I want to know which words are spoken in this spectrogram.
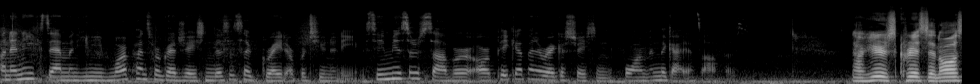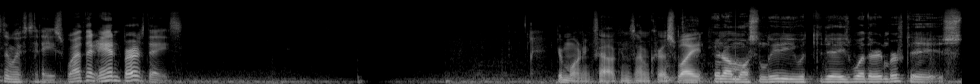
on any exam and you need more points for graduation, this is a great opportunity. See Mr. Saber or pick up a registration form in the guidance office. Now here's Chris and Austin with today's weather and birthdays. Good morning, Falcons. I'm Chris White. And I'm Austin Leedy with today's weather and birthdays.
